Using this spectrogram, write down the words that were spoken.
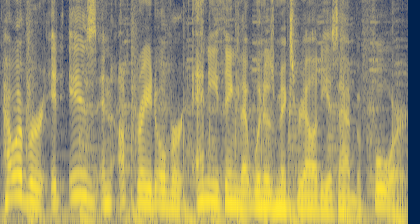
However, it is an upgrade over anything that Windows Mixed Reality has had before,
